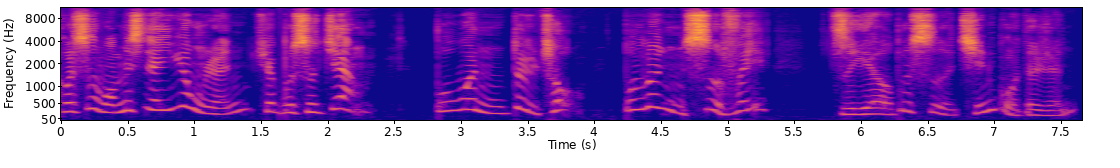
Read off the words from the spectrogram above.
可是我们现在用人却不是这样，不问对错，不论是非，只要不是秦国的人，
